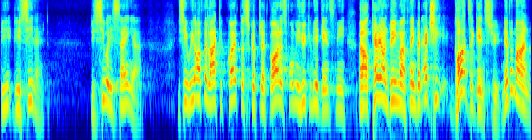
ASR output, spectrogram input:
Do you, do you see that? Do you see what he's saying here? You see, we often like to quote the scripture if God is for me, who can be against me? But I'll carry on doing my thing. But actually, God's against you. Never mind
